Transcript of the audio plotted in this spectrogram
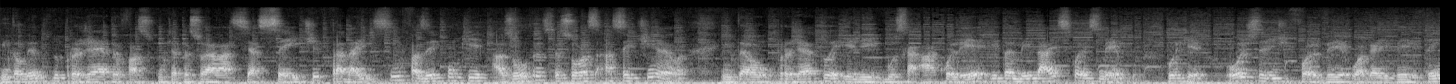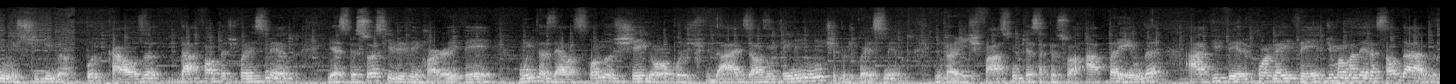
Então dentro do projeto eu faço com que a pessoa ela se aceite para daí sim fazer com que as outras pessoas aceitem ela. Então o projeto ele busca acolher e também dar esse conhecimento. Por quê? Hoje se a gente for ver o HIV ele tem um estigma por causa da falta de conhecimento. E as pessoas que vivem com HIV, muitas delas, quando chegam a positividades, elas não têm nenhum tipo de conhecimento. Então a gente faz com que essa pessoa aprenda a viver com HIV de uma maneira saudável.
